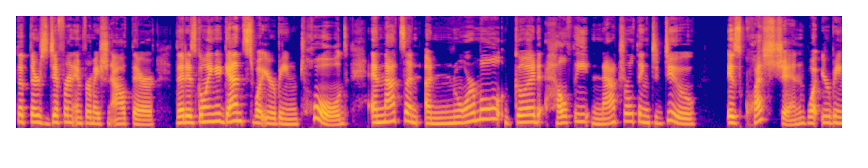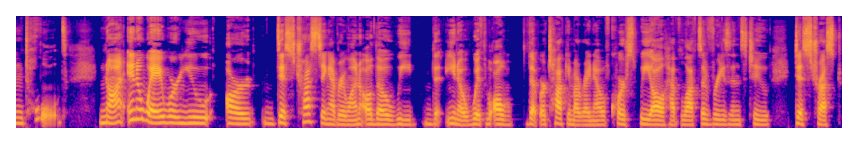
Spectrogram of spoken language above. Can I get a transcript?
that there's different information out there that is going against what you're being told. And that's an, a normal, good, healthy, natural thing to do is question what you're being told not in a way where you are distrusting everyone although we you know with all that we're talking about right now of course we all have lots of reasons to distrust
